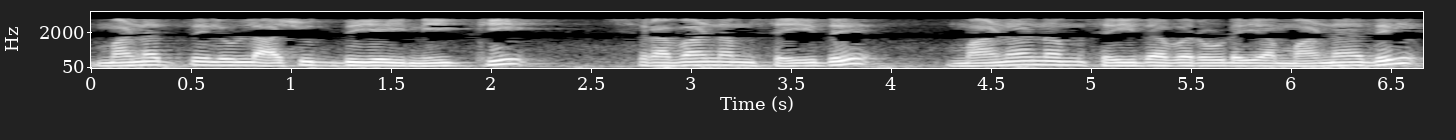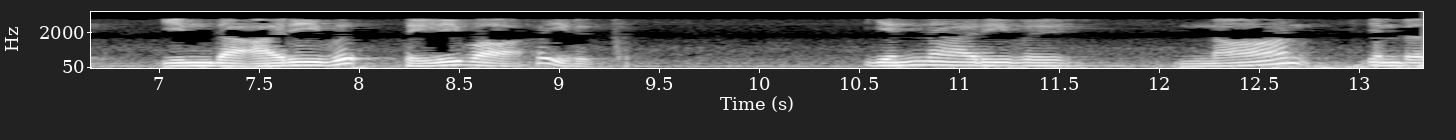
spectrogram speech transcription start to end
மனத்தில் உள்ள அசுத்தியை நீக்கி சிரவணம் செய்து மனநம் செய்தவருடைய மனதில் இந்த அறிவு தெளிவாக இருக்கு. என்ன அறிவு? நான் என்ற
